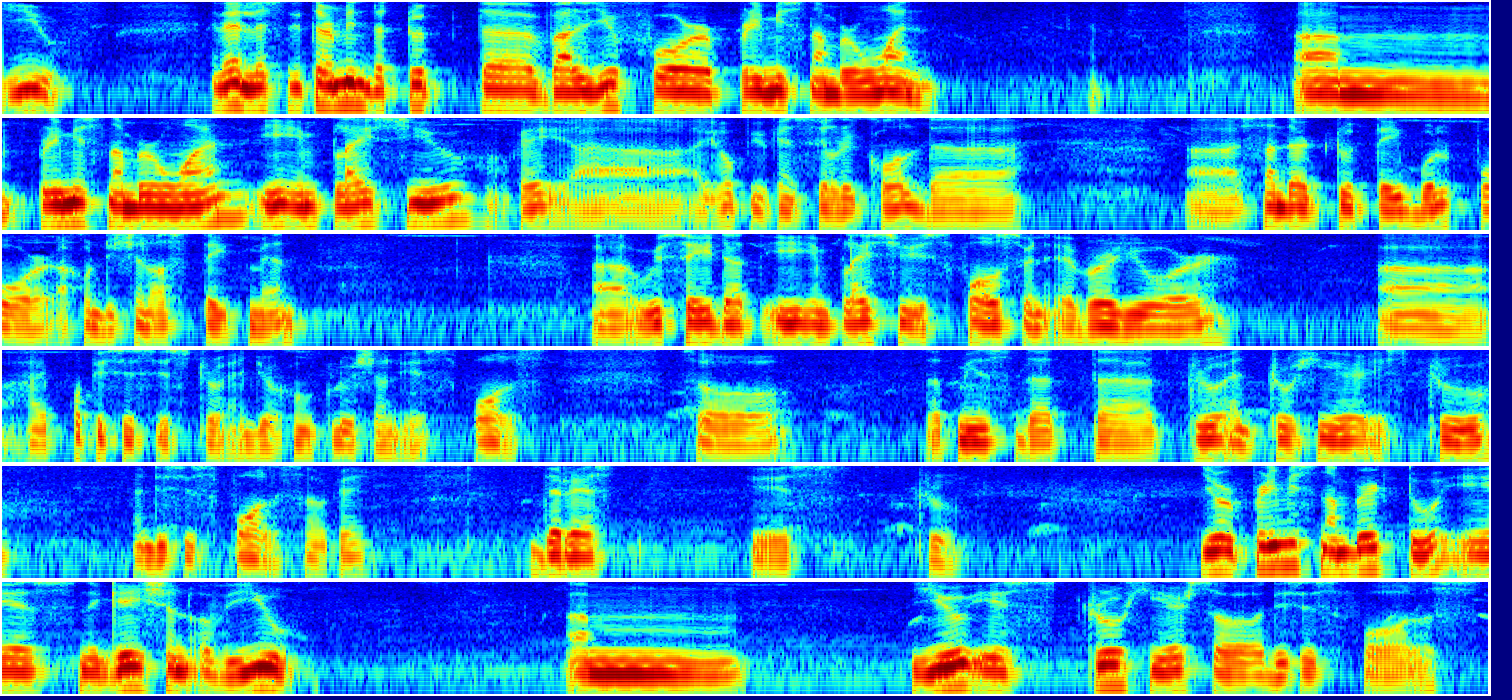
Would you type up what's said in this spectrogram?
U. And then let's determine the truth uh, value for premise number one. Um, premise number one, E implies U. Okay, uh, I hope you can still recall the uh, standard truth table for a conditional statement. Uh, we say that E implies U is false whenever your uh, hypothesis is true and your conclusion is false. So that means that uh, true and true here is true and this is false okay? The rest is true. Your premise number two is negation of u um, u is true here so this is false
